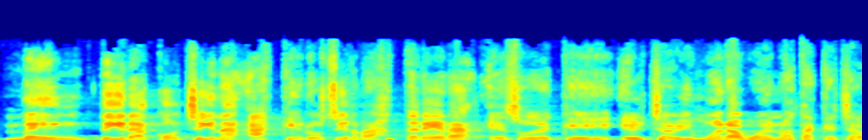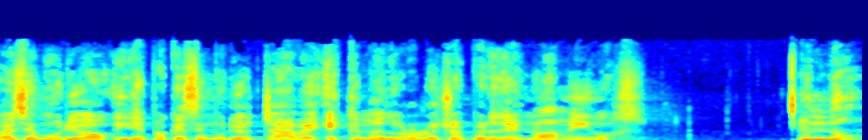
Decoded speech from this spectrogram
Mentira cochina, asquerosa y rastrera, eso de que el chavismo era bueno hasta que Chávez se murió y después que se murió Chávez es que Maduro lo echó a perder. No, amigos. No.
